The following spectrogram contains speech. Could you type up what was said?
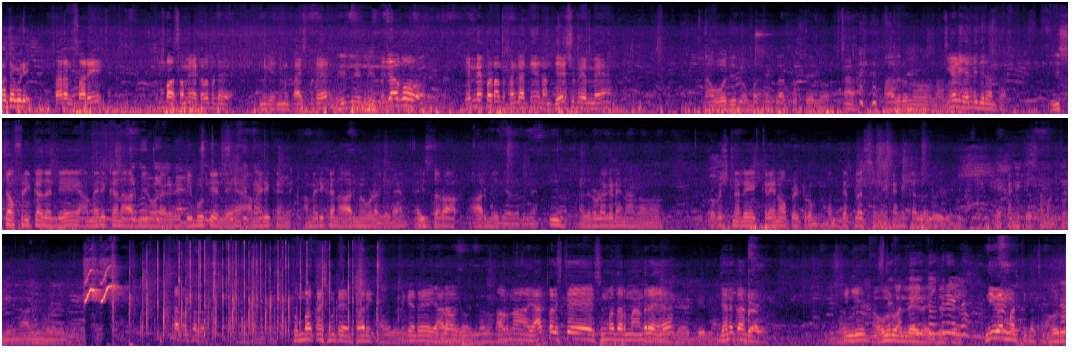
ಮಾತಾಡಿ sir I'm sorry ತುಂಬ ಸಮಯ ಕಳೆದ್ಬಿಟ್ಟೆ ನಿಮಗೆ ನಿಮಗೆ ಕಾಯಿಸ್ಬಿಟ್ಟೆ. ಇರ್ಲಿ ಇರ್ಲಿ ನಿಜವಾಗೂ ಹೆಮ್ಮೆ ಪಡೋಂಥ ಸಂಗತಿ ನಮ್ಮ ದೇಶಕ್ಕೂ ಹೆಮ್ಮೆ ನಾವು ಓದಿದ್ದು ಒಂಬತ್ತನೇ ಕ್ಲಾಸ್ ಫೇಲು ಆದ್ರೂ ನಾನು ಹೇಳಿ ಎಲ್ಲಿದ್ದೀರಂತ? ಈಸ್ಟ್ ಆಫ್ರಿಕಾದಲ್ಲಿ ಅಮೆರಿಕನ್ ಆರ್ಮಿ ಒಳಗಡೆ ಡಿಬ್ಯೂಟಿಯಲ್ಲಿ ಅಮೆರಿಕನ್ ಅಮೆರಿಕನ್ ಆರ್ಮಿ ಒಳಗಡೆ ಐದು ಸಾವಿರ ಆರ್ಮಿ ಇದೆ ಅದರಲ್ಲಿ. ಅದರೊಳಗಡೆ ನಾನು ಪ್ರೊಫೆಷ್ನಲಿ ಕ್ರೇನ್ ಆಪ್ರೇಟ್ರು ಮತ್ತು ಪ್ಲಸ್ ಮೆಕ್ಯಾನಿಕಲ್ಲೂ ಇದ್ದೀನಿ ಮೆಕ್ಯಾನಿಕ್ ಕೆಲಸ ಮಾಡ್ಕೊಂಡಿದ್ದೀನಿ ಆರ್ಮಿ ಒಳಗಡೆ. ಸರ್ ನಮಸ್ಕಾರ ತುಂಬ ಕಾಯಿಸ್ಬಿಟ್ಟೆ ಸಾರಿ ಯಾಕೆಂದ್ರೆ ಯಾರೋ ಅವ್ರನ್ನ ಯಾಕೆ ಕಳಿಸ್ತೆ ಸಿನಿಮಾದವ್ರನ್ನ ಅಂದರೆ ಜನಕ ಅಂದ್ರೆ ಅದು ಹಿಂಗೆ? ಅವರು ಅಲ್ಲೇ ನೀವೇನು ಮಾಡ್ತೀವಿ ಕೆಲಸ? ಅವರು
